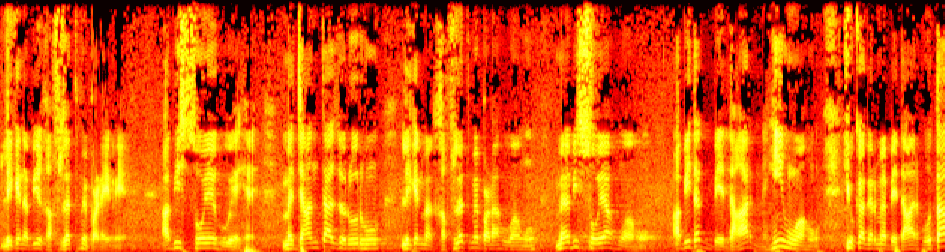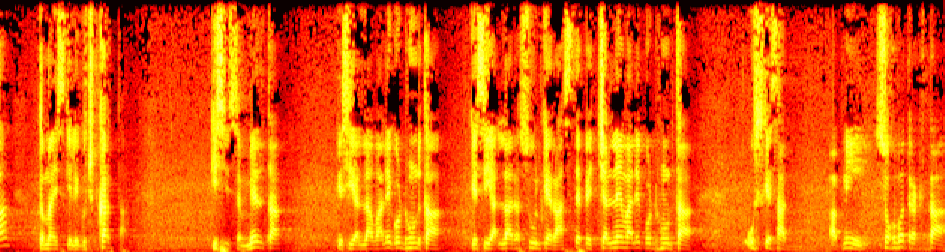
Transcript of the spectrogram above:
لیکن ابھی غفلت میں پڑے ہوئے ہیں، ابھی سوئے ہوئے ہیں۔ میں جانتا ضرور ہوں، لیکن میں غفلت میں پڑا ہوا ہوں، میں ابھی سویا ہوا ہوں، ابھی تک بیدار نہیں ہوا ہوں۔ کیونکہ اگر میں بیدار ہوتا، تو میں اس کے لیے کچھ کرتا، کسی سے ملتا کسی اللہ والے کو ڈھونڈتا، کسی اللہ رسول کے راستے پہ چلنے والے کو ڈھونڈتا، اس کے ساتھ اپنی صحبت رکھتا،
